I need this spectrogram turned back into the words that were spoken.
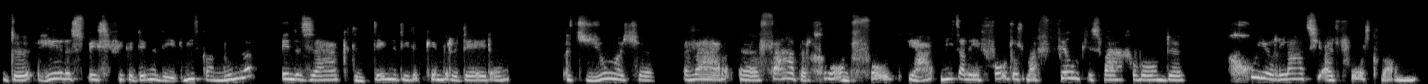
de hele specifieke dingen die ik niet kan noemen in de zaak, de dingen die de kinderen deden, het jongetje waar uh, vader gewoon, ja, niet alleen foto's, maar filmpjes waar gewoon de goede relatie uit voortkwam.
